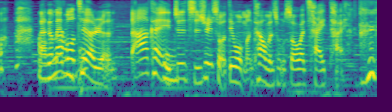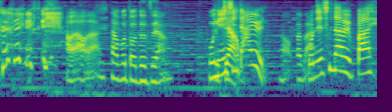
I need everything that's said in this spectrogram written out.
两个没默契的人，大家可以就是持续锁定我们，看我们什么时候会拆台。好啦好啦，差不多就这样。五年新大运，好，拜拜。五年新大运，拜。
